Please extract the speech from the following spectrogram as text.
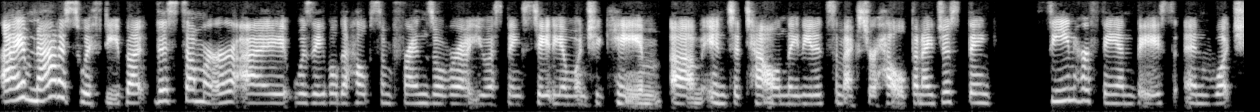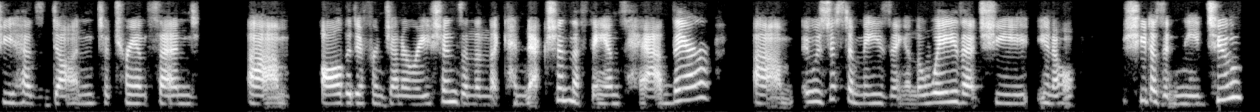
I am not a Swiftie, but this summer I was able to help some friends over at US Bank Stadium when she came um, into town. They needed some extra help, and I just think seeing her fan base and what she has done to transcend um, all the different generations, and then the connection the fans had there um, it was just amazing. And the way that she, you know, she doesn't need to,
